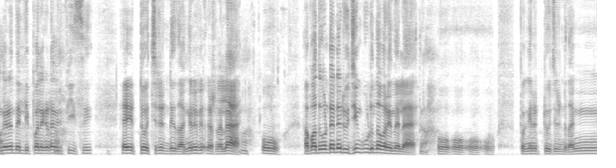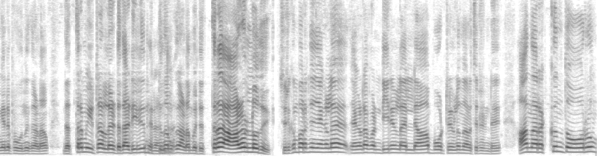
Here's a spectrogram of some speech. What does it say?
അങ്ങനെ നെല്ലിപ്പലകട ഒരു പീസ് ഇട്ട് വെച്ചിട്ടുണ്ട്. ഇത് അങ്ങനെ ഒരു കഷ്ണം അല്ലേ? ഓ അപ്പൊ അതുകൊണ്ട് തന്നെ രുചിയും കൂടുന്ന പറയുന്നല്ലേ ഓ ഓ ഓ ഓ. ഇപ്പൊ ഇങ്ങനെ ഇട്ട് വെച്ചിട്ടുണ്ട്. അങ്ങനെ പോകുന്നു കാണാം. ഇത് എത്ര മീറ്റർ ഉള്ളത് ഇട്ടത് അടിയിൽ മുട്ട് നമുക്ക് കാണാൻ പറ്റും. ഇത്ര ആഴമുള്ളത്. ചുരുക്കം പറഞ്ഞാൽ ഞങ്ങൾ ഞങ്ങളുടെ വണ്ടിയിലുള്ള എല്ലാ ബോട്ടുകളും നിറച്ചിട്ടുണ്ട്. ആ നിറക്കും തോറും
